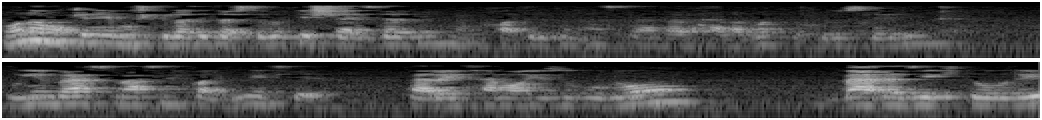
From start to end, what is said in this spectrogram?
اون ممکنه یه مشکلاتی داشته باشه که 600 میلیون خاطرتون هست در حلقات به خصوص خیلی. روی این بحث بحث می‌کنه ببینید که برای تمایز علوم بعد از یک دوره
